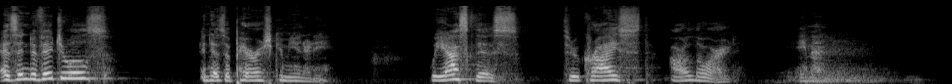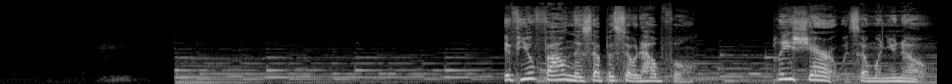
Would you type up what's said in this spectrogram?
As individuals and as a parish community. We ask this through Christ our Lord. Amen. If you found this episode helpful, please share it with someone you know.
